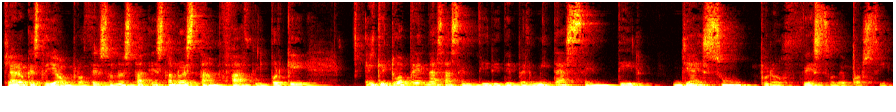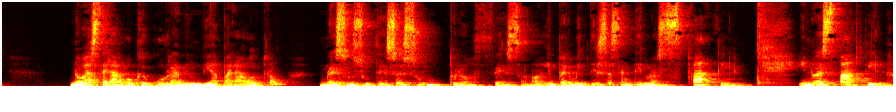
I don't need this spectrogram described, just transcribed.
Claro que esto lleva un proceso, no está, esto no es tan fácil, porque el que tú aprendas a sentir y te permitas sentir ya es un proceso de por sí. No va a ser algo que ocurra de un día para otro, no es un suceso, es un proceso, ¿no? Y permitirse sentir no es fácil. Y no es fácil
